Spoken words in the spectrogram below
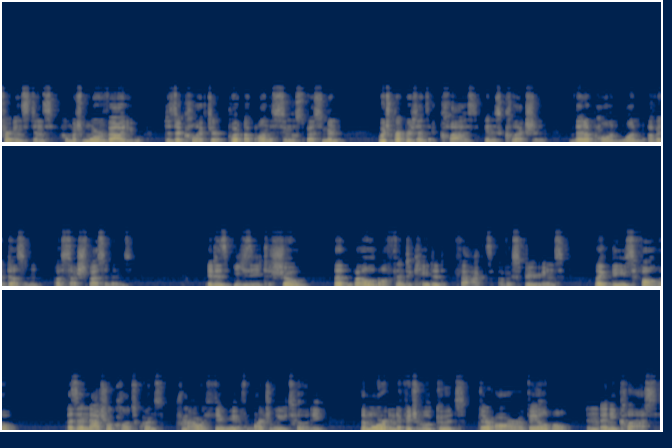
For instance, how much more value does a collector put upon the single specimen which represents a class in his collection than upon one of a dozen of such specimens? It is easy to show well authenticated facts of experience like these follow. As a natural consequence from our theory of marginal utility, the more individual goods there are available in any class,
